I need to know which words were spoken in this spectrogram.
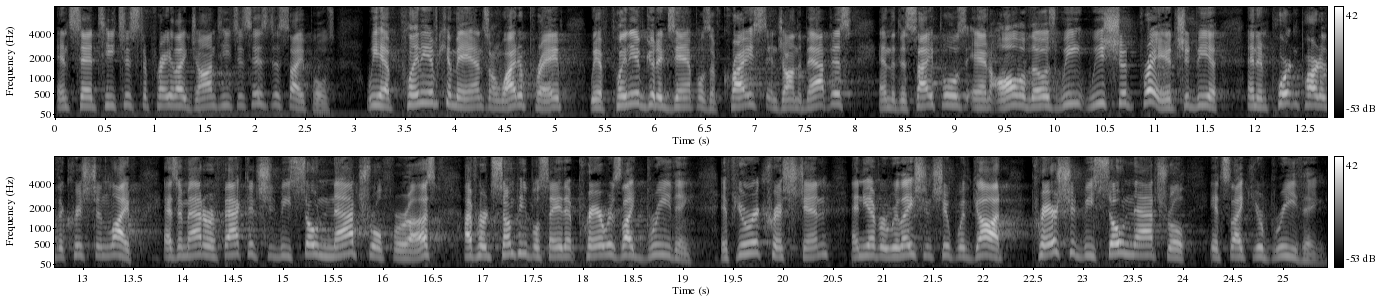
and said, Teach us to pray like John teaches his disciples. We have plenty of commands on why to pray. We have plenty of good examples of Christ and John the Baptist and the disciples and all of those. We, we should pray. It should be a, an important part of the Christian life. As a matter of fact, it should be so natural for us. I've heard some people say that prayer is like breathing. If you're a Christian and you have a relationship with God, prayer should be so natural, it's like you're breathing.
